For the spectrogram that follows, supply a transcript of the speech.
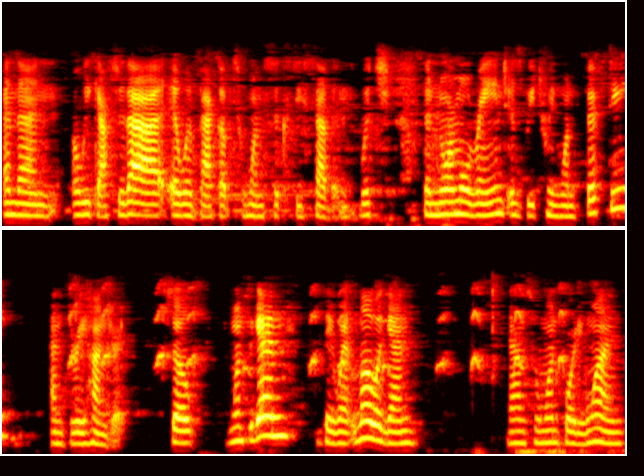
And then a week after that, it went back up to 167, which the normal range is between 150 and 300. So once again, they went low again, down to 141.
